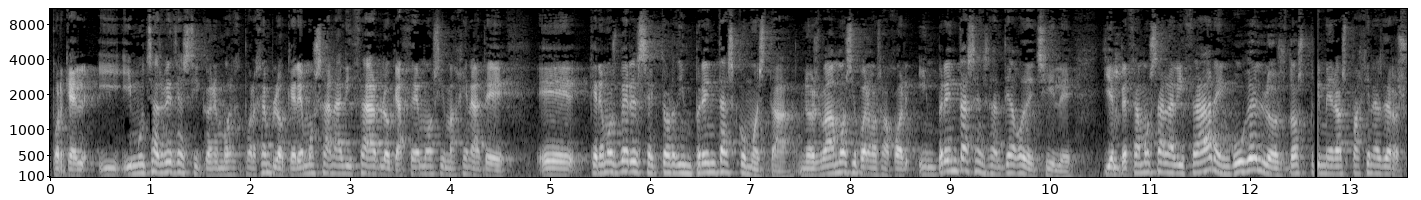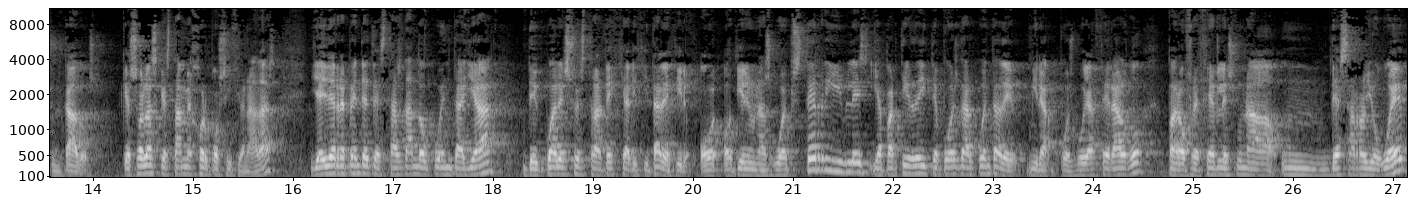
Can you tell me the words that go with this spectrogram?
Porque, y, muchas veces, si queremos, por ejemplo, queremos analizar lo que hacemos, imagínate, eh, queremos ver el sector de imprentas cómo está. Nos vamos y ponemos a mejor imprentas en Santiago de Chile y empezamos a analizar en Google las dos primeras páginas de resultados, que son las que están mejor posicionadas. Y ahí de repente te estás dando cuenta ya de cuál es su estrategia digital. Es decir, o, o tiene unas webs terribles y a partir de ahí te puedes dar cuenta de, mira, pues voy a hacer algo para ofrecerles un desarrollo web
